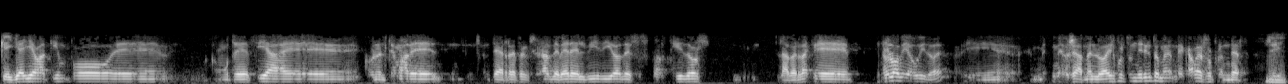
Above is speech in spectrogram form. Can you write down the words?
que ya lleva tiempo, eh, como te decía, eh, con el tema de, de reflexionar, de ver el vídeo de sus partidos. La verdad que no lo había oído, ¿eh? Y, me- o sea, me lo habéis puesto en directo, me, me acaba de sorprender. Sí,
